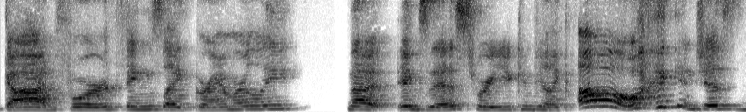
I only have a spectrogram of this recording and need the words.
God for things like Grammarly that exist where you can be like, oh, I can just,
